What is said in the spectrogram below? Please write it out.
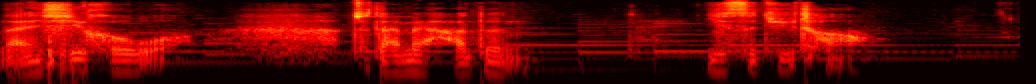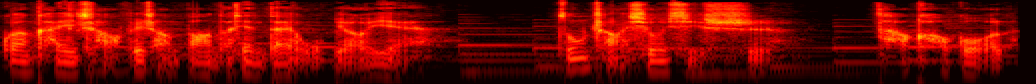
南希和我坐在曼哈顿伊斯剧场观看一场非常棒的现代舞表演。中场休息时，她靠过了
